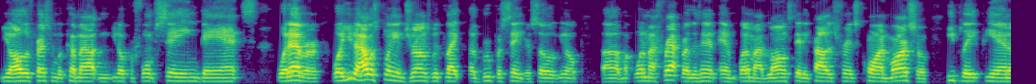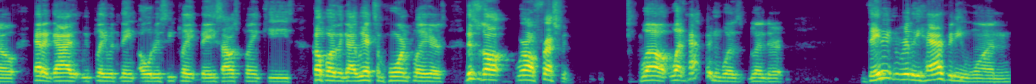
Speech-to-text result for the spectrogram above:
you know, all the freshmen would come out and you know perform, sing, dance, whatever. Well, you know, I was playing drums with like a group of singers. So you know, uh, one of my frat brothers and, and one of my long-standing college friends, Quan Marshall, he played piano. Had a guy that we played with named Otis. He played bass. I was playing keys. A couple other guys. We had some horn players. This was all. We're all freshmen. Well, what happened was Blender. They didn't really have anyone.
